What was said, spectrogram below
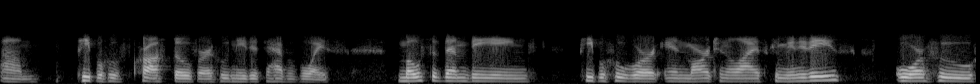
um, people who've crossed over who needed to have a voice. Most of them being people who were in marginalized communities or who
